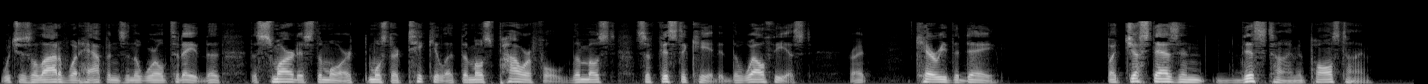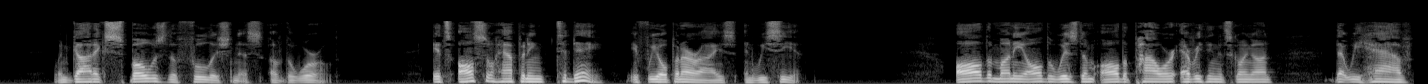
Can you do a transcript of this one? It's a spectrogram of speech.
which is a lot of what happens in the world today. The, the smartest, the more, most articulate, the most powerful, the most sophisticated, the wealthiest, right? Carry the day. But just as in this time, in Paul's time, when God exposed the foolishness of the world. It's also happening today if we open our eyes and we see it. All the money, all the wisdom, all the power, everything that's going on, that we have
